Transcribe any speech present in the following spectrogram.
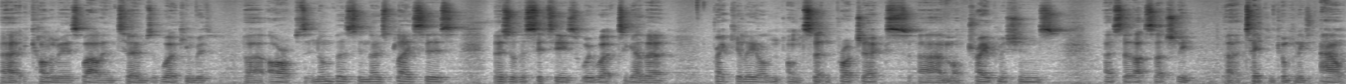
uh, economy as well in terms of working with uh, our opposite numbers in those places, those other cities. We work together regularly on, on certain projects, um, on trade missions. Uh, so that's actually uh, taking companies out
